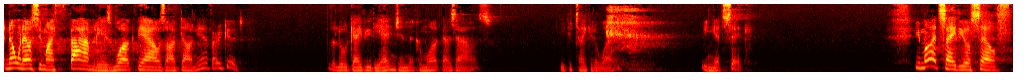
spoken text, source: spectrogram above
no one else in my family has worked the hours I've done. Yeah, very good. But the Lord gave you the engine that can work those hours. You could take it away. You can get sick. You might say to yourself,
